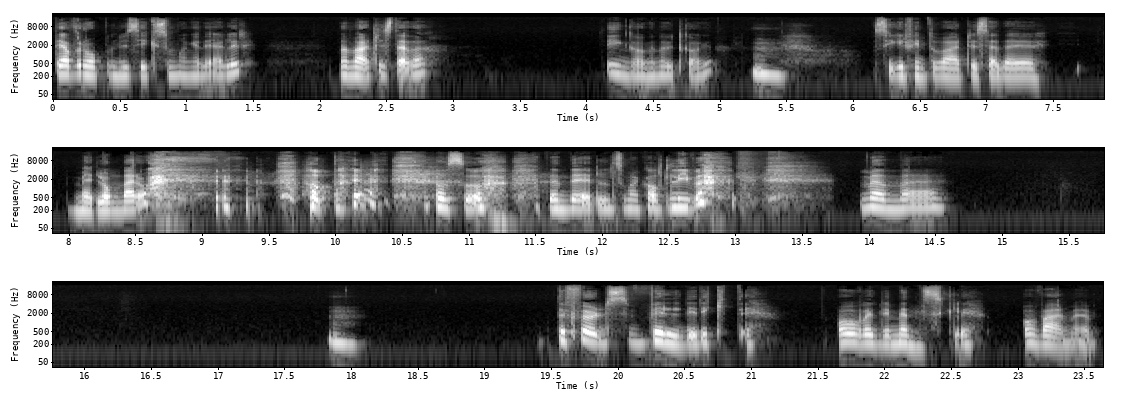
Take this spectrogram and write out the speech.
Det er forhåpentligvis ikke så mange, det heller. Men vær til stede inngangen og utgangen. Mm. Sikkert fint å være til stede mellom der òg, antar jeg. Også den delen som er kalt livet. Men eh, mm. Det føles veldig riktig og veldig menneskelig å være med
